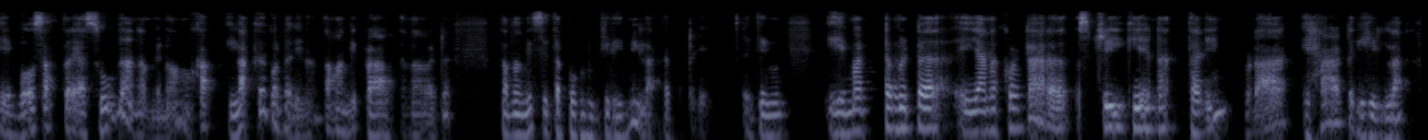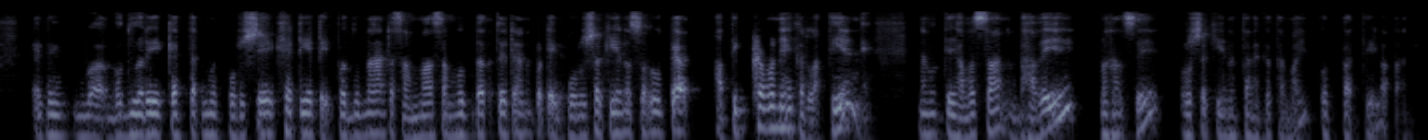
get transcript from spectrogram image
ඒ බෝසත්වයා සූදානම් වෙනවා මොකක් ඉලක්ක කොටගෙන තමන්ගේ ප්‍රාර්ථනාවට තමන්ගේ සිත පුහුණු කිරීම ඉලක්ක කොටගෙන. ඉතින් ඒ මට්ටමට යනකොට අර ස්ත්‍රී කියන තැනින් ගොඩාක් එහාට ගිහිල්ලා ඉතින් බුදුරේක ඇත්තටම පුරුෂයෙක් හැටියට ඉපදුනාට සම්මා සම්බුද්ධත්වයට යනකොට ඒ පුරුෂ කියන ස්වરૂපය අතික්‍රමණය කරලා තියෙන්නේ. නමුත් ඒ අවසාන භවයේ මහන්සේ පුරුෂ කියන තැනක තමයි උත්පත්ති ලබන්නේ.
